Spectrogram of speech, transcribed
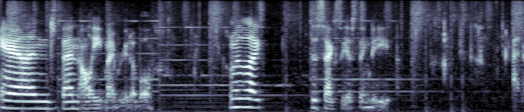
and then I'll eat my burrito bowl. It was like the sexiest thing to eat ever.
